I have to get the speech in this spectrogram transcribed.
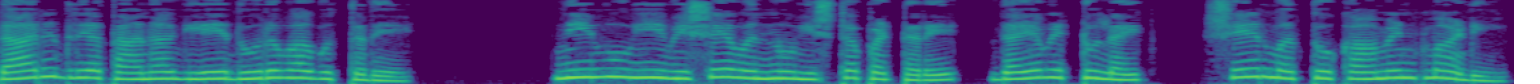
ದಾರಿದ್ರ್ಯ ತಾನಾಗಿಯೇ ದೂರವಾಗುತ್ತದೆ. ನೀವು ಈ ವಿಷಯವನ್ನು ಇಷ್ಟಪಟ್ಟರೆ ದಯವಿಟ್ಟು ಲೈಕ್, ಶೇರ್ ಮತ್ತು ಕಾಮೆಂಟ್ ಮಾಡಿ.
